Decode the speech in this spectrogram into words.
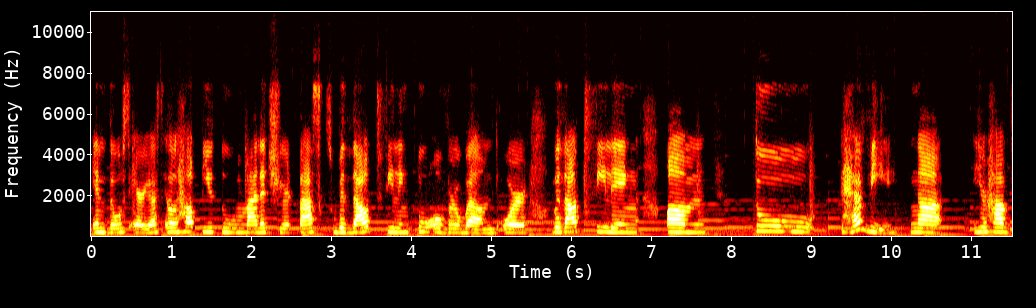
in those areas. It'll help you to manage your tasks without feeling too overwhelmed or without feeling um too heavy nga you have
